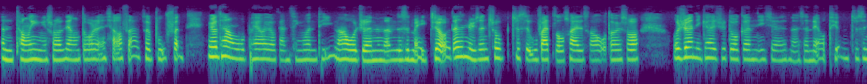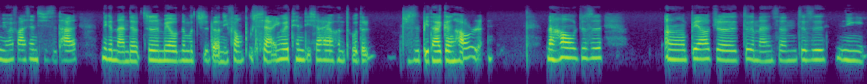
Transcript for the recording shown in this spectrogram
很同意你说这样多人潇洒这部分，因为像我朋友有感情问题，然后我觉得那男的是没救，但是女生出就是无法走出来的时候，我都会说，我觉得你可以去多跟一些男生聊天，就是你会发现其实他那个男的就是没有那么值得你放不下，因为天底下还有很多的，就是比他更好人，然后就是。嗯，不要觉得这个男生就是你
